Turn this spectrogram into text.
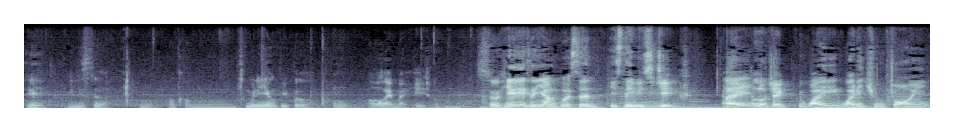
Hey, eh, Minister. How come so many young people? All like my age. So here is a young person. His name is Jake. Hi. Hello, Jake. Why, why did you join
